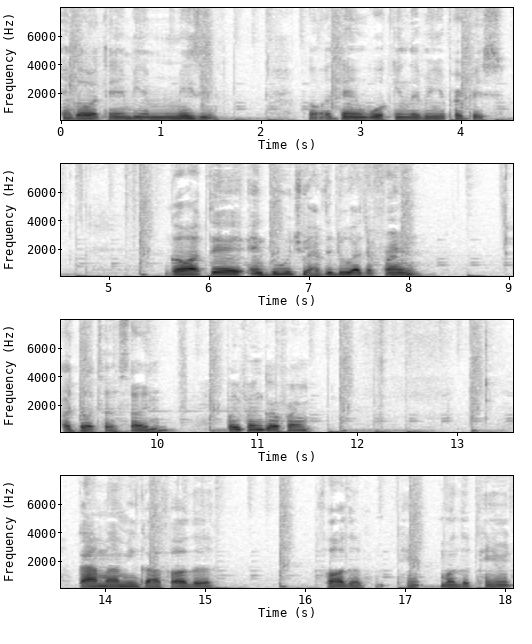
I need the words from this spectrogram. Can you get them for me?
and go out there and be amazing. Go out there and walk and live in your purpose. Go out there and do what you have to do as a friend, a daughter, son, boyfriend, girlfriend, godmommy, godfather, father, mother, parent,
